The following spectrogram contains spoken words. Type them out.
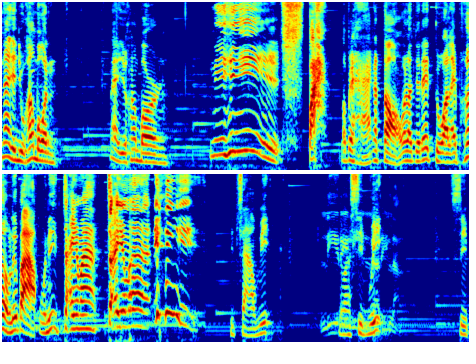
น่าจะอยู่ข้างบน น่าจะอยู่ข้างบนนี่ไปะเราไปหากันต่อว่าเราจะได้ตัวอะไรเพิ่มหรือเปล่า วันนี้ใจมาใจมานี่สิบสามวิมาณ10วิสิบ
